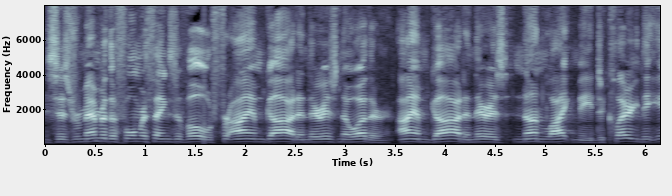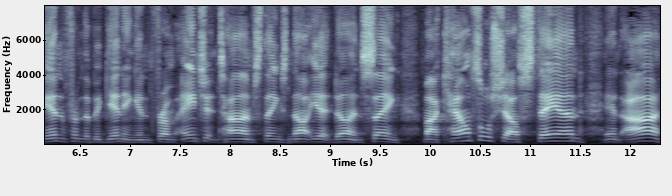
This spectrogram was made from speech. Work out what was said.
It says, Remember the former things of old, for I am God and there is no other. I am God and there is none like me, declaring the end from the beginning and from ancient times things not yet done, saying, My counsel shall stand and I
